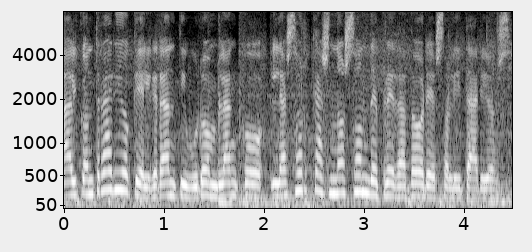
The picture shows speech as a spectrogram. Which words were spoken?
Al contrario que el gran tiburón blanco, las orcas no son depredadores solitarios.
